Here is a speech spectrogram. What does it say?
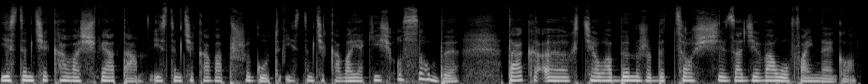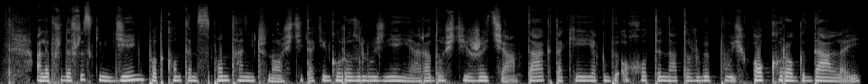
Jestem ciekawa świata, jestem ciekawa przygód, jestem ciekawa jakiejś osoby. Tak, e, chciałabym, żeby coś się zadziewało fajnego, ale przede wszystkim dzień pod kątem spontaniczności, takiego rozluźnienia, radości życia, tak, takiej jakby ochoty na to, żeby pójść o krok dalej.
